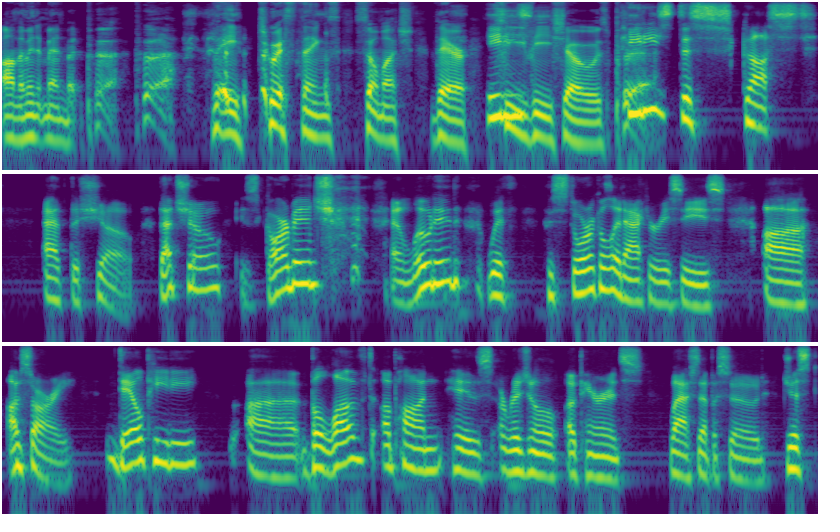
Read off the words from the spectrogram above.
on the Minutemen, but puh, puh, they twist things so much. Their Petey's, TV shows. Puh. Petey's disgust at the show. That show is garbage and loaded with historical inaccuracies. Uh, I'm sorry. Dale Petey, uh, beloved upon his original appearance, last episode just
